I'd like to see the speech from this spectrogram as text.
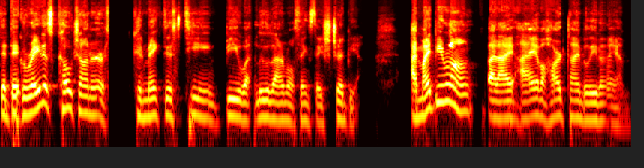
that the greatest coach on earth could make this team be what Lou Lamoriello thinks they should be. I might be wrong, but I I have a hard time believing I am,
